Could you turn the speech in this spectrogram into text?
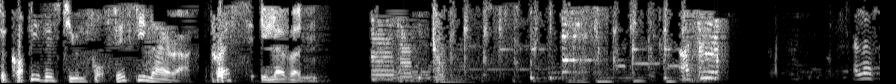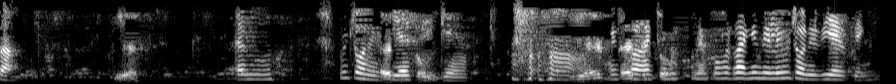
To copy this tune for 50 naira, press 11. Hello, sir. Yes. Um, which one is yes again? Yes, Mr. editor. Akin, Professor Akindele, which one is yes again?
